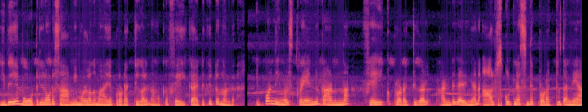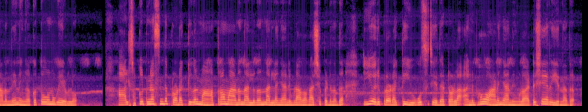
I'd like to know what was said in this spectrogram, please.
ഇതേ ബോട്ടിലിനോട് സാമ്യമുള്ളതുമായ പ്രൊഡക്റ്റുകൾ നമുക്ക് ഫേക്കായിട്ട് കിട്ടുന്നുണ്ട്. ഇപ്പോൾ നിങ്ങൾ സ്ക്രീനിൽ കാണുന്ന ഫേക്ക് പ്രൊഡക്റ്റുകൾ കണ്ടു കഴിഞ്ഞാൽ ആൽസ് ഗുഡ്നെസ്സിന്റെ പ്രൊഡക്റ്റ് തന്നെയാണെന്നേ നിങ്ങൾക്ക് തോന്നുകയുള്ളൂ. ആൽസ് ഗുഡ്നെസ്സിന്റെ പ്രൊഡക്റ്റുകൾ മാത്രമാണ് നല്ലതെന്നല്ല ഞാനിവിടെ അവകാശപ്പെടുന്നത്. ഈ ഒരു പ്രൊഡക്റ്റ് യൂസ് ചെയ്തിട്ടുള്ള അനുഭവമാണ് ഞാൻ നിങ്ങളുമായിട്ട് ഷെയർ ചെയ്യുന്നത്.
